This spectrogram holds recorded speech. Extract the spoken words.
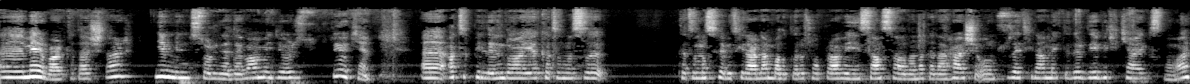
Ee, merhaba arkadaşlar. 20. soruyla devam ediyoruz. Diyor ki e, atık pillerin doğaya katılması katılmasıyla bitkilerden balıklara, toprağa ve insan sağlığına kadar her şey olumsuz etkilenmektedir diye bir hikaye kısmı var.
